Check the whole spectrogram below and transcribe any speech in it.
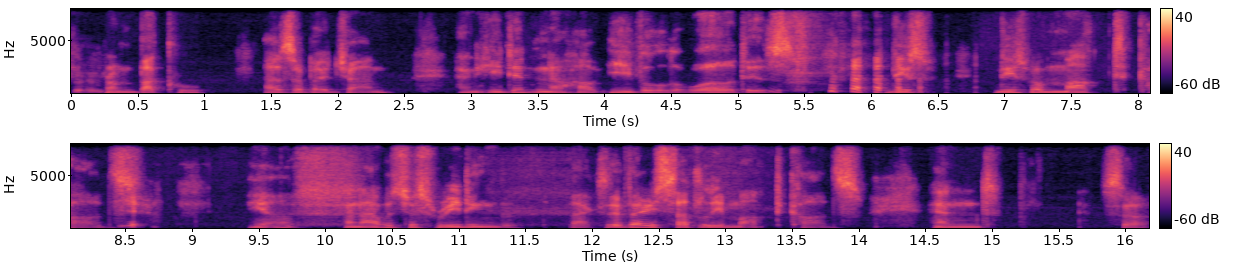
Mhm. from Baku, Azerbaijan, and he didn't know how evil the world is. these these were marked cards. Yeah. Yeah. And I was just reading the backs. They're very subtly marked cards. And so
